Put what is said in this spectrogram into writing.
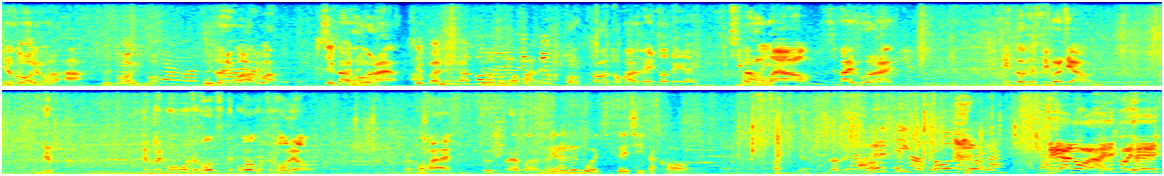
有多少鱼啊？有多少鱼啊？多少鱼啊？四百块啦，四百两啊。这个从大班呢？大大大班诶，大地来，四百块啊，四百块来。这多少四百只？一一卖无五十块，一卖五十块了。看看买，就来吧。你看你卖一四十块。啊，迄四十块的啦。黑，黑过黑，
